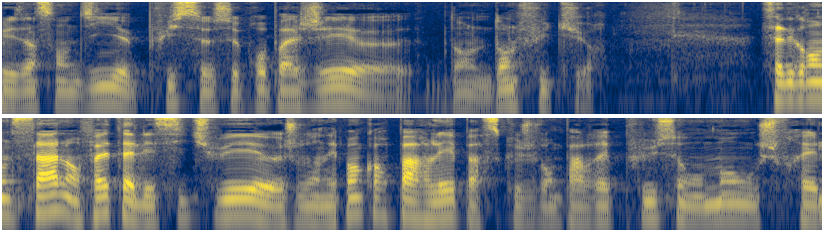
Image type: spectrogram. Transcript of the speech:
les incendies puissent se propager euh, dans le futur. Cette grande salle, en fait, elle est située, euh, je vous en ai pas encore parlé parce que je vous en parlerai plus au moment où je ferai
